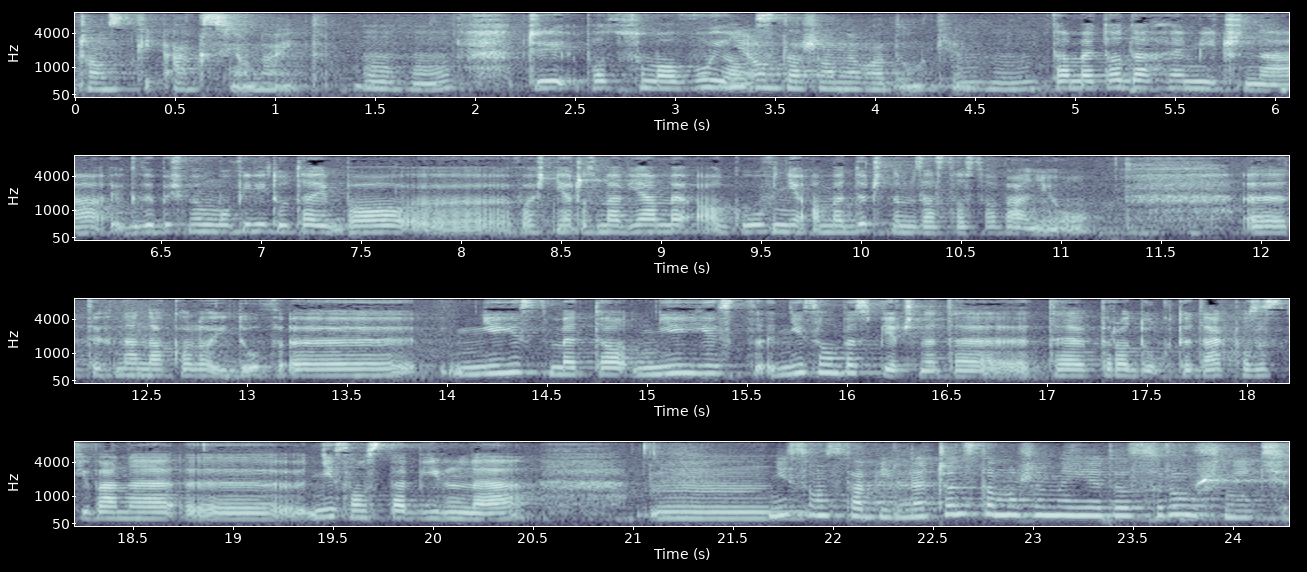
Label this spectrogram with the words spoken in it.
cząstki axionite. Mhm. Czyli podsumowując... Nieobdarzone ładunkiem. Mhm. Ta metoda chemiczna, gdybyśmy mówili tutaj, bo właśnie rozmawiamy o, głównie o medycznym zastosowaniu, E, tych nanokoloidów, e, nie, jest meto, nie, jest, nie są bezpieczne te, te produkty, tak? pozyskiwane e, nie są stabilne. Mm. Nie są stabilne. Często możemy je rozróżnić,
